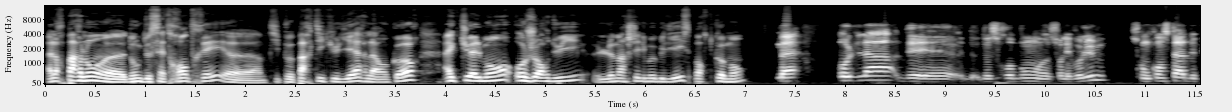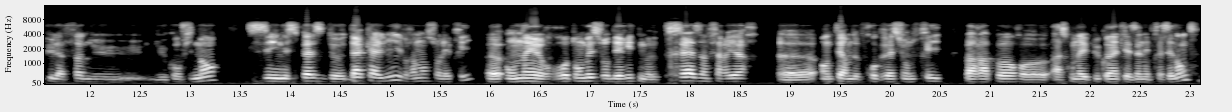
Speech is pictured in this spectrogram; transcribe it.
Alors parlons euh, donc de cette rentrée euh, un petit peu particulière là encore. Actuellement, aujourd'hui, le marché de l'immobilier se porte comment? Ben, Au-delà de, ce rebond euh, sur les volumes, ce qu'on constate depuis la fin du, confinement, c'est une espèce d'accalmie vraiment sur les prix. on est retombé sur des rythmes très inférieurs euh, en termes de progression de prix par rapport euh, à ce qu'on avait pu connaître les années précédentes.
